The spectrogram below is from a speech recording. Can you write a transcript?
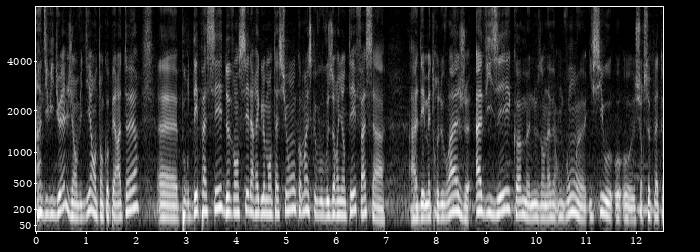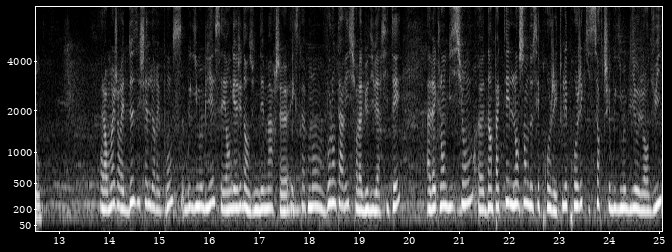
individuelle, j'ai envie de dire, en tant qu'opérateur, euh, pour dépasser, devancer la réglementation? Comment est-ce que vous vous orientez face à, des maîtres d'ouvrage avisés comme nous en avons euh, ici sur ce plateau? Alors moi j'aurais deux échelles de réponse. Bouygues Immobilier s'est engagé dans une démarche euh, extrêmement volontariste sur la biodiversité avec l'ambition euh, d'impacter l'ensemble de ces projets. Tous les projets qui sortent chez Bouygues Immobilier aujourd'hui,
